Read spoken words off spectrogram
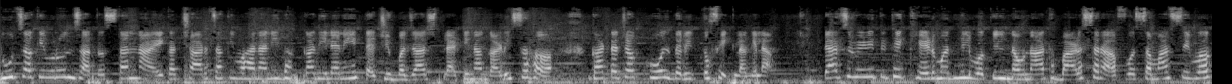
दुचाकीवरून जात असताना एका चारचाकी वाहनाने धक्का दिल्याने त्याची बजाज प्लॅटिना गाडीसह घाटाच्या खोल दरीत तो फेकला गेला. त्याचवेळी तिथे खेडमधील वकील नवनाथ बाळसराफ व समाजसेवक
